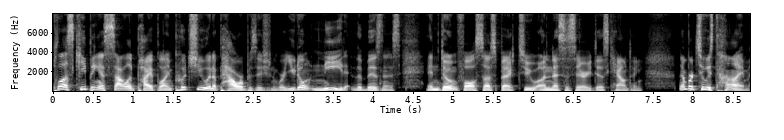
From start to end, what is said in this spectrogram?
Plus, keeping a solid pipeline puts you in a power position where you don't need the business and don't fall suspect to unnecessary discounting. Number two is time.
